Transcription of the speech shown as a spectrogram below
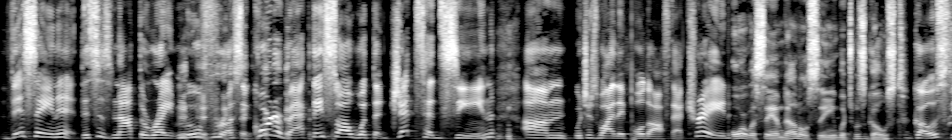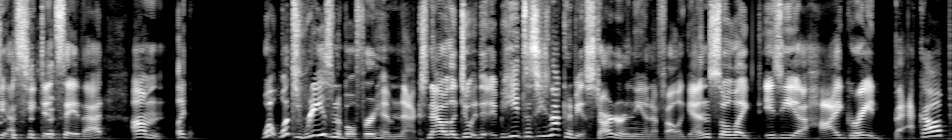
this ain't it. This is not the right move for us at quarterback. They saw what the Jets had seen, um, which is why they pulled off that trade. Or what Sam Donald seen, which was Ghost. Ghost, yes, he did say that. Um, like what what's reasonable for him next? Now, like, do he does he's not going to be a starter in the NFL again? So, like, is he a high grade backup?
